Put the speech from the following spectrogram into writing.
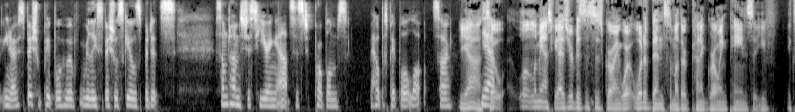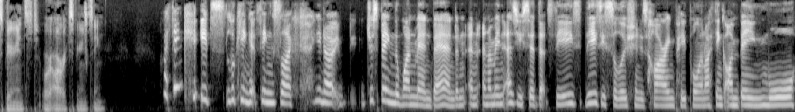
you know, special people who have really special skills. But it's sometimes just hearing answers to problems helps people a lot. So Yeah. Yeah. So l- let me ask you, as your business is growing, what what have been some other kind of growing pains that you've experienced or are experiencing? I think it's looking at things like, you know, just being the one man band. And, and, and I mean, as you said, that's the easy, the easy solution is hiring people. And I think I'm being more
